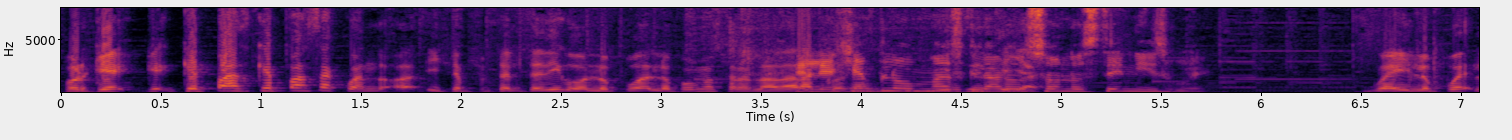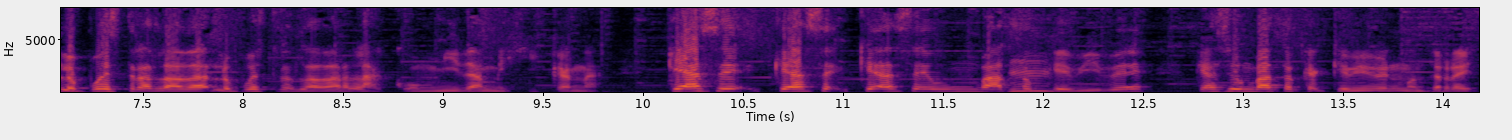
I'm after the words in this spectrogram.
porque, ¿qué, qué pasa, qué pasa cuando.? Y te, te- te digo, lo, lo podemos trasladar a El ejemplo más claro sencillas. son los tenis, güey. Güey, lo, lo puedes trasladar, lo puedes trasladar a la comida mexicana. ¿Qué hace, qué hace, qué hace un vato Mm. que vive, qué hace un vato que, que vive en Monterrey?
